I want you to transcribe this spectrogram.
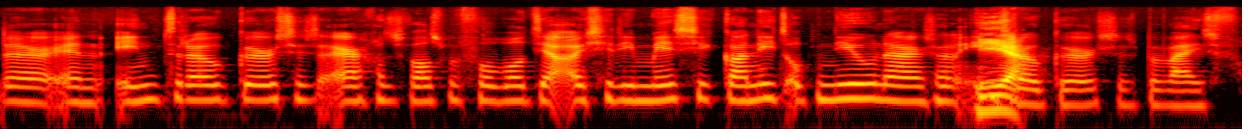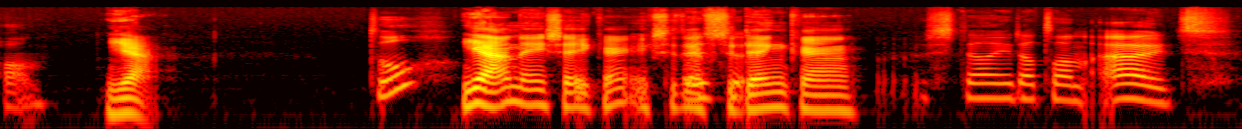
er een intro-cursus ergens was bijvoorbeeld. Ja, als je die mist, je kan niet opnieuw naar zo'n intro-cursus bewijs van. Ja. Toch? Ja, nee, zeker. Ik zit even Dus, te eh, denken. Stel je dat dan uit?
